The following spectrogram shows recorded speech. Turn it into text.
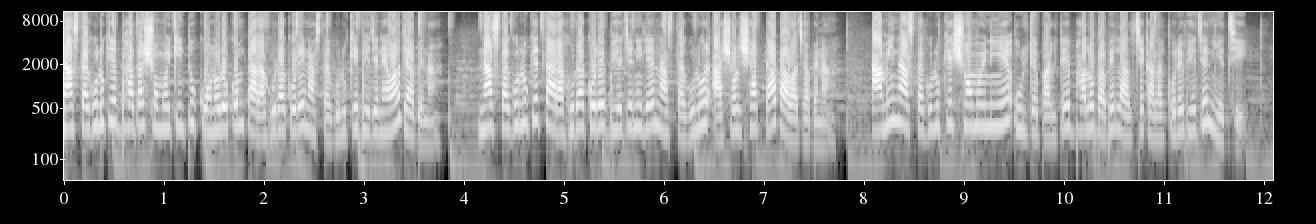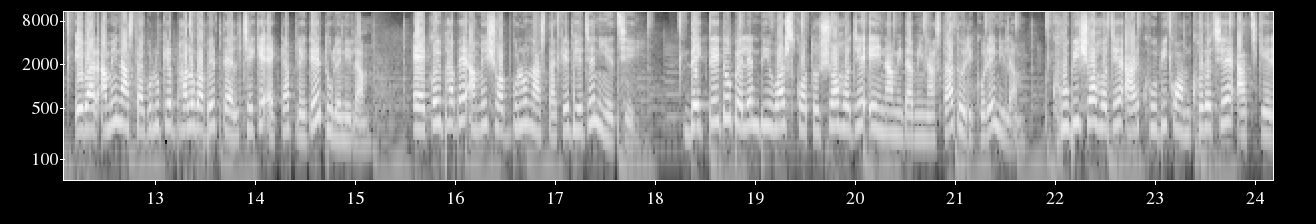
নাস্তাগুলোকে ভাজার সময় কিন্তু কোনো রকম তাড়াহুড়া করে নাস্তাগুলোকে ভেজে নেওয়া যাবে না। নাস্তাগুলোকে তাড়াহুড়া করে ভেজে নিলে নাস্তাগুলোর আসল স্বাদটা পাওয়া যাবে না। আমি নাস্তাগুলোকে সময় নিয়ে উল্টে পাল্টে ভালোভাবে লালচে কালার করে ভেজে নিয়েছি। এবার আমি নাস্তাগুলোকে ভালোভাবে তেল ছেঁকে একটা প্লেটে তুলে নিলাম। একইভাবে আমি সবগুলো নাস্তাকে ভেজে নিয়েছি। দেখতেই তো পেলেন ভিউয়ার্স কত সহজে এই নামি দামি নাস্তা তৈরি করে নিলাম। খুবই সহজে আর খুবই কম খরচে আজকের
